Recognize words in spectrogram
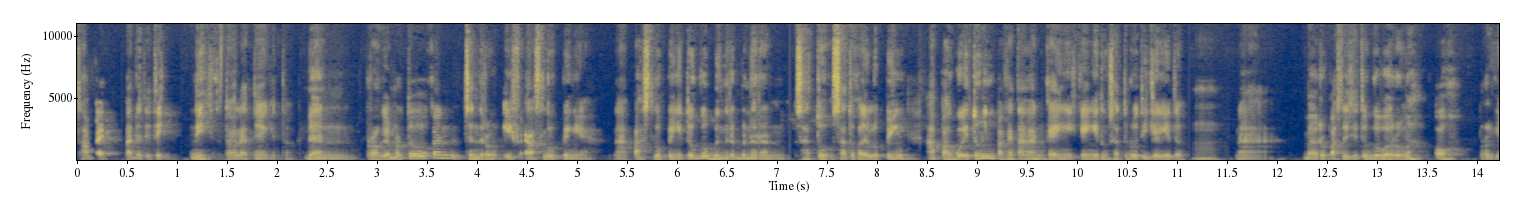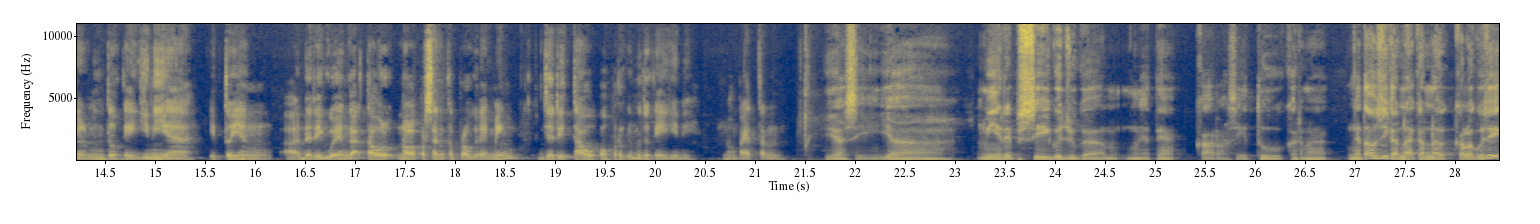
sampai pada titik nih toiletnya gitu. Dan programmer tuh kan cenderung if else looping ya. Nah pas looping itu gue bener-beneran satu satu kali looping apa gue hitungin pakai tangan kayak kayak ngitung satu dua tiga gitu. Hmm. Nah, baru pas di situ gue baru ngeh, oh programming tuh kayak gini ya. Itu yang uh, dari gue yang nggak tahu 0% ke programming, jadi tahu oh programming tuh kayak gini. Memang pattern. Iya sih, ya mirip sih. Gue juga ngelihatnya ke arah situ karena nggak tahu sih karena karena kalau gue sih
